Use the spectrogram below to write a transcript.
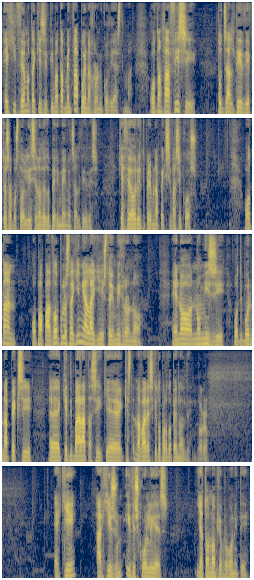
έχει θέματα και ζητήματα μετά από ένα χρονικό διάστημα. Όταν θα αφήσει τον Τζαλτίδη εκτός αποστολής ενώ δεν το περιμένει ο Τζαλτίδης και θεωρεί ότι πρέπει να παίξει βασικός. Όταν ο Παπαδόπουλος θα γίνει αλλαγή στο ημίχρονο ενώ νομίζει ότι μπορεί να παίξει ε, και την παράταση και, και να βαρέσει και το πρώτο πέναλτι. Μπορώ. Εκεί αρχίζουν οι δυσκολίες για τον όποιο προπονητή.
